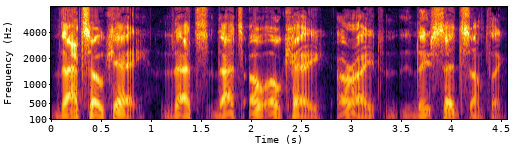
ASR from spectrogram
That's okay. That's that's oh okay. All right. They said something,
